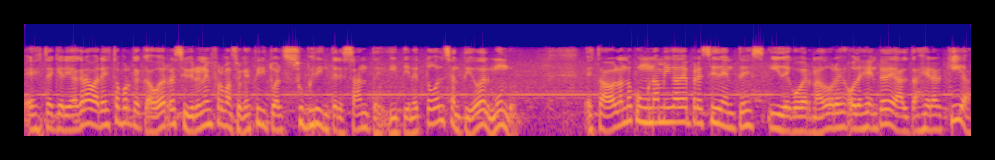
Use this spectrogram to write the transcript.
Este, quería grabar esto porque acabo de recibir una información espiritual súper interesante y tiene todo el sentido del mundo estaba hablando con una amiga de presidentes y de gobernadores o de gente de alta jerarquía.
